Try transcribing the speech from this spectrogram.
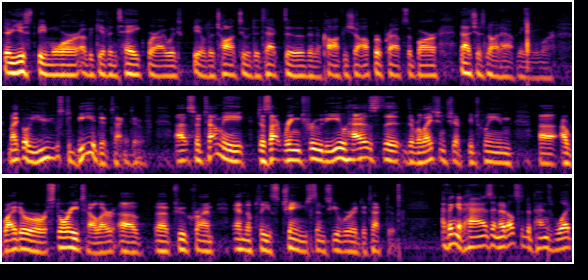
There used to be more of a give and take where I would be able to talk to a detective in a coffee shop or perhaps a bar. That's just not happening anymore. Michael, you used to be a detective. Uh, so tell me, does that ring true to you? Has the, the relationship between uh, a writer or a storyteller of, of true crime and the police changed since you were a detective? I think it has, and it also depends what,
